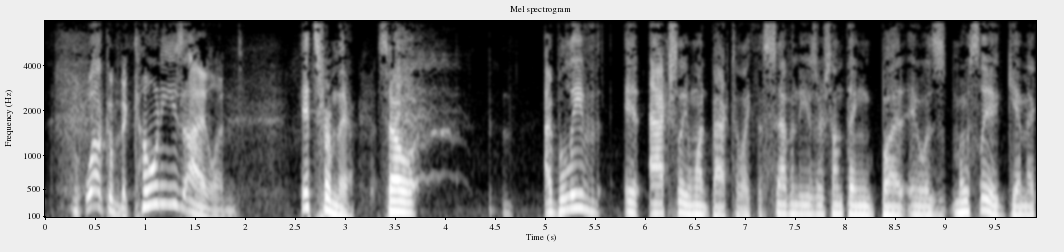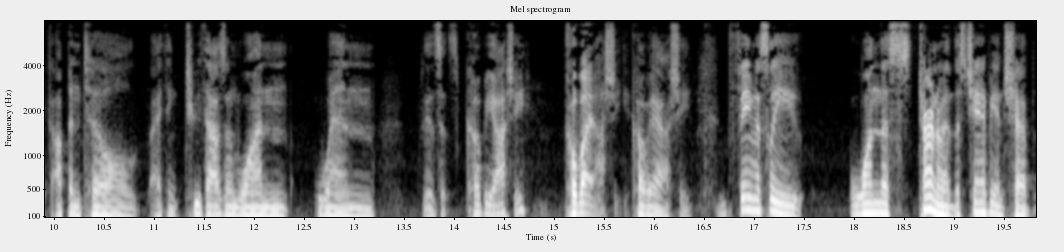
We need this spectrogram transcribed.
Welcome to Coney's Island. It's from there. So I believe it actually went back to like the 70s or something, but it was mostly a gimmick up until I think 2001 when is it Kobayashi? Kobayashi. Kobayashi famously won this tournament, this championship,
